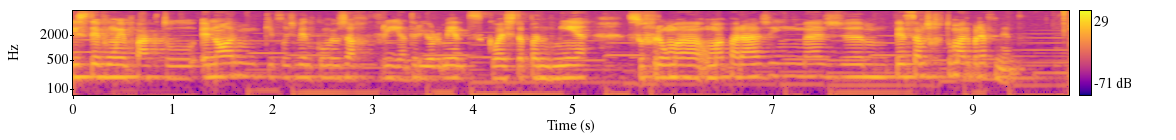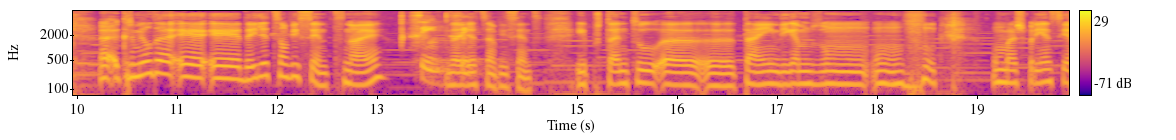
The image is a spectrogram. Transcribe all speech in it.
Isso teve um impacto enorme que, infelizmente, como eu já referi anteriormente, com esta pandemia, sofreu uma, uma paragem, mas um, pensamos retomar brevemente. A Cremilda é, é da Ilha de São Vicente, não é? Sim. Da sim. Ilha de São Vicente. E, portanto, uh, uh, tem, digamos, um, um uma experiência,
